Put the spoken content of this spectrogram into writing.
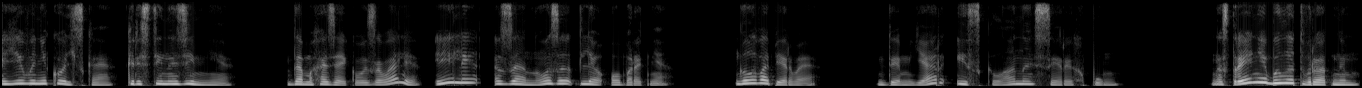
Ева Никольская, Кристина Зимняя. Домохозяйку вызывали? Или заноза для оборотня? Глава первая. Демьяр из клана Серых Пум. Настроение было отвратным.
